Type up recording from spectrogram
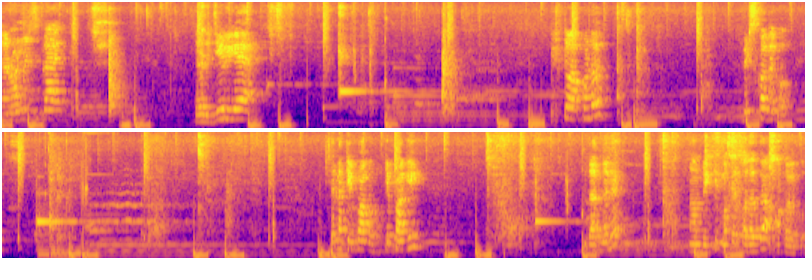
ಎರಡು ಒಣಮೆಣಸಿನ್ಕಾಯಿ ಎರಡು ಜೀರಿಗೆ. ಇಷ್ಟು ಹಾಕೊಂಡು ಬಿಡಿಸ್ಕೋಬೇಕು. ಚೆನ್ನಾಗಿ ಕೆಂಪಾಗ ಕೆಂಪಾಗಿ ಇದಾದ್ಮೇಲೆ ನಾವು ಬೇಕಿದ ಮಸಾಲೆ ಪದಾರ್ಥ ಹಾಕೋಬೇಕು.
